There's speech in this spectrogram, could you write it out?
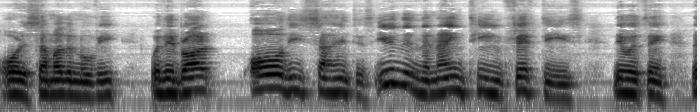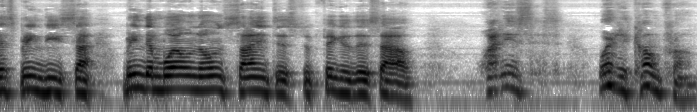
or some other movie where they brought all these scientists. Even in the 1950s, they were saying, "Let's bring these bring them well-known scientists to figure this out. What is this? Where did it come from?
